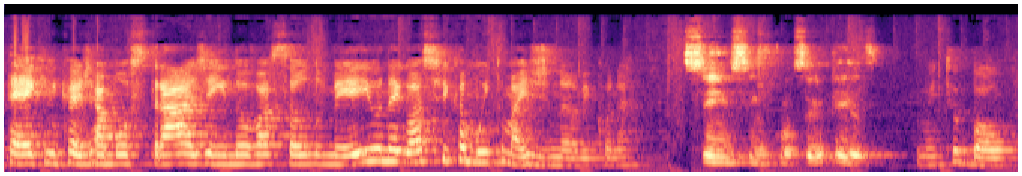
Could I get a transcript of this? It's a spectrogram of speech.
técnica de amostragem, inovação no meio, o negócio fica muito mais dinâmico, né? Sim, sim, com certeza. Muito bom.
